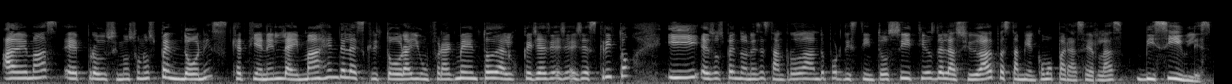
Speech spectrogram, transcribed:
Además, eh, producimos unos pendones que tienen la imagen de la escritora y un fragmento de algo que ella haya escrito y esos pendones están rodando por distintos sitios de la ciudad, pues también como para hacerlas visibles.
